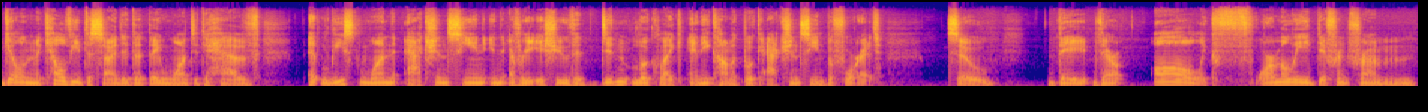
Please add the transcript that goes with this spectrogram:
Gillen McKelvie decided that they wanted to have at least one action scene in every issue that didn't look like any comic book action scene before it. So they they're all like formally different from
